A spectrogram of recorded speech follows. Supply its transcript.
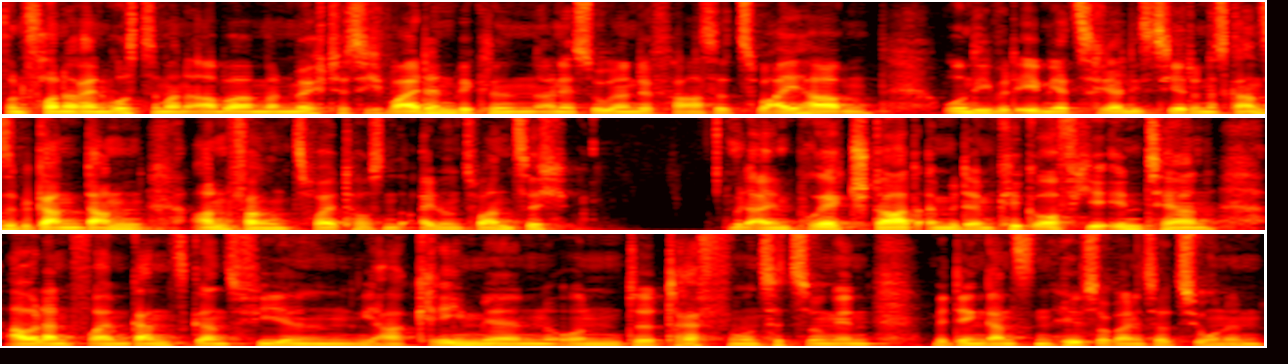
Von vornherein wusste man aber, man möchte sich weiterentwickeln, eine sogenannte Phase 2 haben und die wird eben jetzt realisiert. Und das Ganze begann dann Anfang 2021 mit einem Projektstart, mit einem Kickoff hier intern, aber dann vor allem ganz, ganz vielen ja, Gremien und äh, Treffen und Sitzungen mit den ganzen Hilfsorganisationen.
